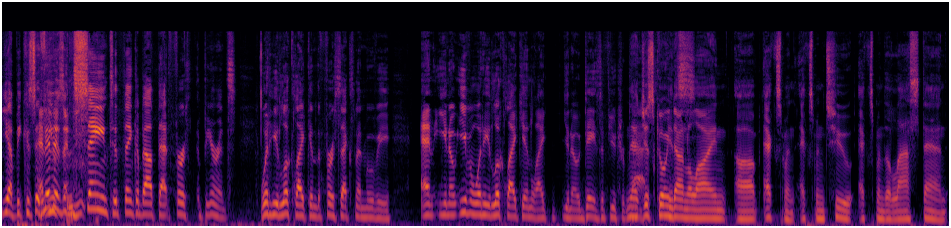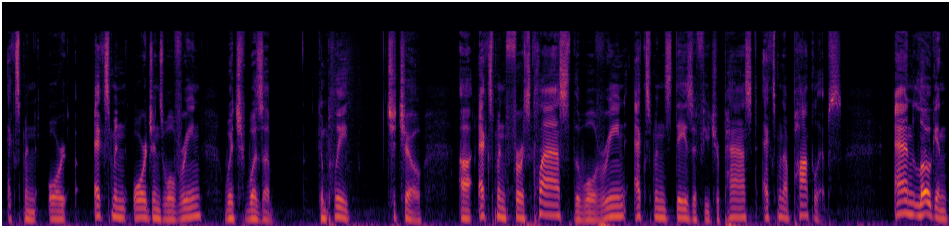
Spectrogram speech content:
yeah, because and it you- is insane to think about that first appearance, what he looked like in the first X Men movie, and you know even what he looked like in like you know Days of Future Past. Now, just going down the line, uh, X Men, X Men Two, X Men: The Last Stand, X Men or X Men Origins Wolverine, which was a complete chicho. Uh, X Men First Class, The Wolverine, X Men's Days of Future Past, X Men Apocalypse, and Logan.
